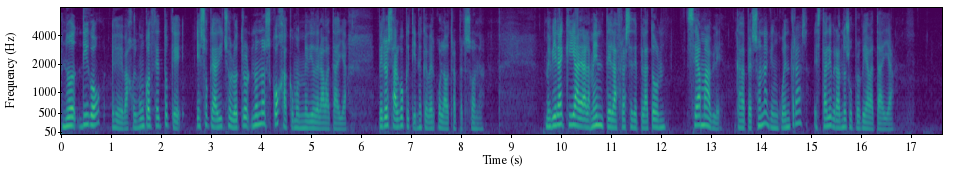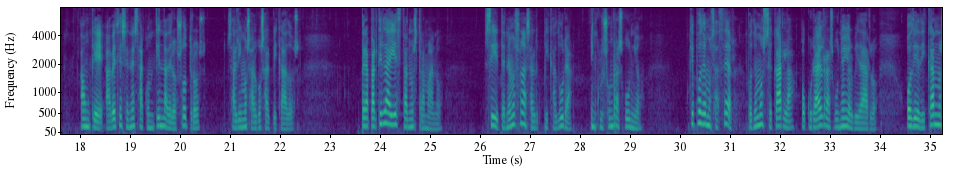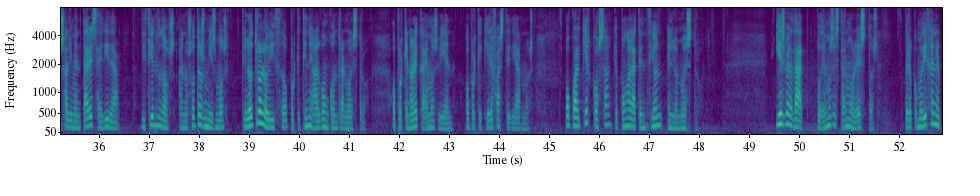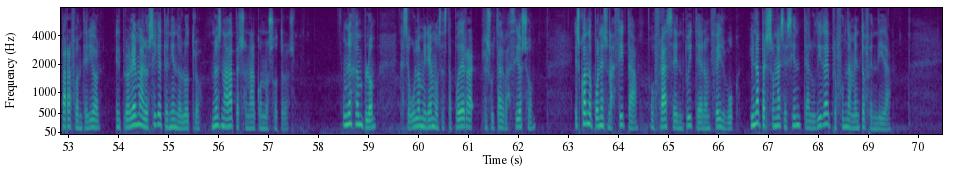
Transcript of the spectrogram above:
No digo, eh, bajo ningún concepto, que eso que ha dicho el otro no nos coja como en medio de la batalla, pero es algo que tiene que ver con la otra persona. Me viene aquí a la mente la frase de Platón Sé amable, cada persona que encuentras está librando su propia batalla. Aunque a veces en esa contienda de los otros salimos algo salpicados. Pero a partir de ahí está nuestra mano. Sí, tenemos una salpicadura, incluso un rasguño. ¿Qué podemos hacer? podemos secarla o curar el rasguño y olvidarlo, o dedicarnos a alimentar esa herida, diciéndonos a nosotros mismos que el otro lo hizo porque tiene algo en contra nuestro, o porque no le caemos bien, o porque quiere fastidiarnos, o cualquier cosa que ponga la atención en lo nuestro. Y es verdad, podemos estar molestos, pero como dije en el párrafo anterior, el problema lo sigue teniendo el otro, no es nada personal con nosotros. Un ejemplo que según lo miremos hasta puede resultar gracioso, es cuando pones una cita o frase en Twitter o en Facebook y una persona se siente aludida y profundamente ofendida.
